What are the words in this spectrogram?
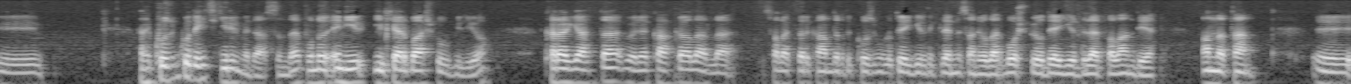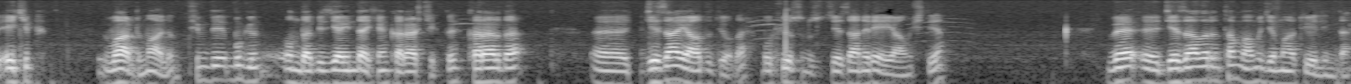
e, hani Kozmik Oda'ya hiç girilmedi aslında. Bunu en iyi İlker Başbuğ biliyor. Karargahta böyle kahkahalarla salakları kandırdık, Kozmik Oda'ya girdiklerini sanıyorlar, boş bir odaya girdiler falan diye anlatan e, ekip vardı malum. Şimdi bugün onda biz yayındayken karar çıktı. Kararda e, ceza yağdı diyorlar. Bakıyorsunuz ceza nereye yağmış diye. Ve e, cezaların tamamı cemaat üyeliğinden.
